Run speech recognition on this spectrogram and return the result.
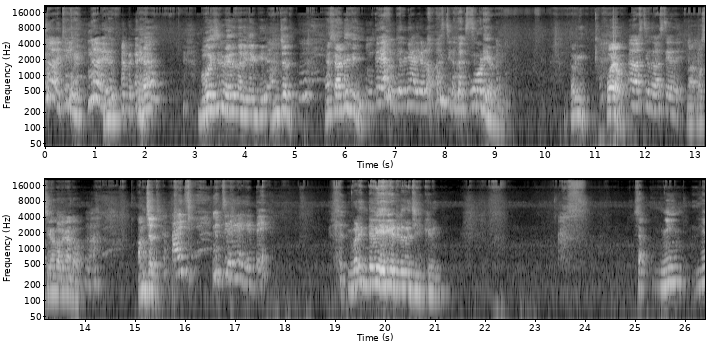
ബോയ്സിന് പേരൊന്നും അറിയില്ലെങ്കിൽ അംജദ്. ഞാൻ സ്റ്റാർട്ട് ചെയ്തി. എനിക്ക് അഞ്ചതിനെ അറിയുള്ളൂ. ഫസ്റ്റ് ഫസ്റ്റ് ഓടിയോ? തുടങ്ങി. പോയോ? ഫസ്റ്റ് തുടങ്ങാണ്ടോ? അംജദ്. ഇവിടെ എന്റെ പേര് കേട്ടിട്ട് ചിരിക്കണ്? നീ നീ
